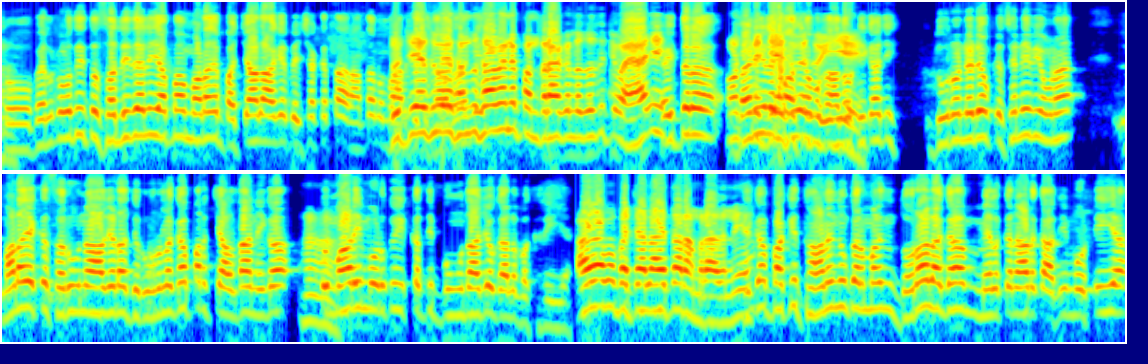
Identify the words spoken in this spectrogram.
ਸੋ ਬਿਲਕੁਲ ਉਹਦੀ ਤਸੱਲੀ ਦੇ ਲਈ ਆਪਾਂ ਮਾੜਾ ਜਿਹਾ ਬੱਚਾ ਲਾ ਕੇ ਬੇਸ਼ੱਕ ਧਾਰਾਂ ਤੁਹਾਨੂੰ ਮਾਰ ਕੇ ਦੂਜੇ ਸੂਏ ਸੰਧੂ ਸਾਹਿਬ ਨੇ 15 ਕਿਲੋ ਦੁੱਧ ਚਵਾਇਆ ਜੀ। ਇੱਧਰ ਬਣੀ ਵਾਲੇ ਪਾਸੇ ਵਿਖਾ ਦਿਓ ਠੀਕ ਆ ਜੀ। ਦੂਰੋਂ ਨੇੜਿਓਂ ਕਿਸੇ ਨੇ ਵੀ ਆਉਣਾ ਮਾੜਾ ਇੱਕ ਸਰੂ ਨਾਲ ਜਿਹੜਾ ਜ਼ਰੂਰ ਲੱਗਾ ਪਰ ਚੱਲਦਾ ਨਹੀਂਗਾ ਕੋਈ ਮਾੜੀ ਮੋੜ ਕੋਈ ਇੱਕ ਅੱਧੀ ਬੂੰਦ ਆ ਜੋ ਗੱਲ ਵੱਖਰੀ ਆ। ਆ ਆਪਾਂ ਬੱਚਾ ਲਾ ਕੇ ਧਾਰਾਂ ਮਰਾ ਦਿੰਨੇ ਆ ਠੀਕ ਆ। ਬਾਕੀ ਥਾਣੇ ਨੂੰ ਕਰਮ ਵਾਲੀ ਨੂੰ ਦੋਹਰਾ ਲੱਗਾ ਮਿਲਕ ਨਾੜ ਕਾਫੀ ਮੋਟੀ ਆ।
